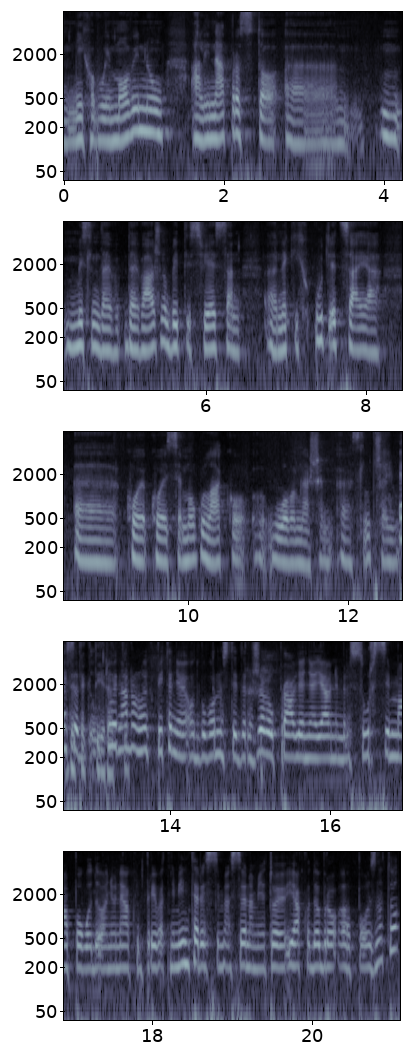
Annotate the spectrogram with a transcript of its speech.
njihovu imovinu, ali naprosto mislim da je, važno biti svjesan nekih utjecaja koje, koje se mogu lako e, u ovom našem e, slučaju e sad, detektirati. Tu je naravno uvijek pitanje odgovornosti države, upravljanja javnim resursima, pogodovanju nekakvim privatnim interesima, sve nam je to jako dobro poznato.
